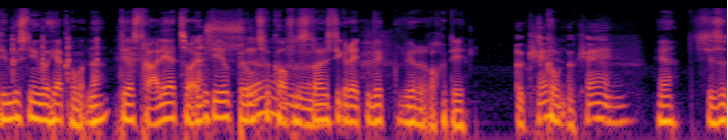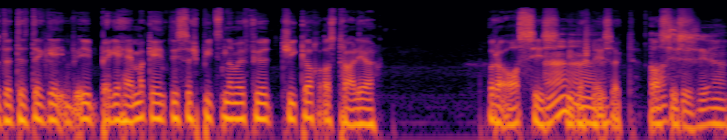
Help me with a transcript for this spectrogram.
die müssen irgendwo herkommen. Ne? Die Australier erzeugen Ach die und bei uns verkaufen sie dann als Zigaretten, wir, wir rauchen die. Okay, kommt- okay. Ja, das ist so der, der, der, bei Geheimagenten ist der Spitzname für Chick auch Australier. Oder Aussies, wie man Ah, schnell sagt. Aussies, Aussies. ja.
